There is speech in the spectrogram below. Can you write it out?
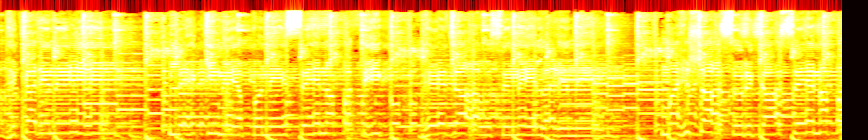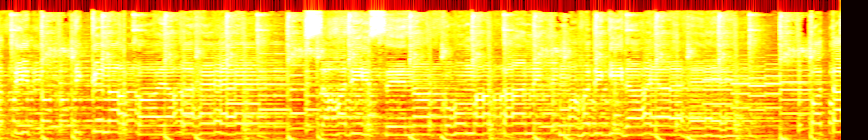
वध करने, लेकिन अपने सेनापति को भेजा उसने लड़ने। महिषासुर का सेनापति तो टिक ना पाया है। सारी सेना को माता ने मार गिराया है। पता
